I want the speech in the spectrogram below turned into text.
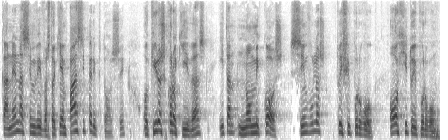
κανένα συμβίβαστο. Και εν πάση περιπτώσει, ο κύριος Κροκίδας ήταν νομικός σύμβουλος του Υφυπουργού, όχι του Υπουργού.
